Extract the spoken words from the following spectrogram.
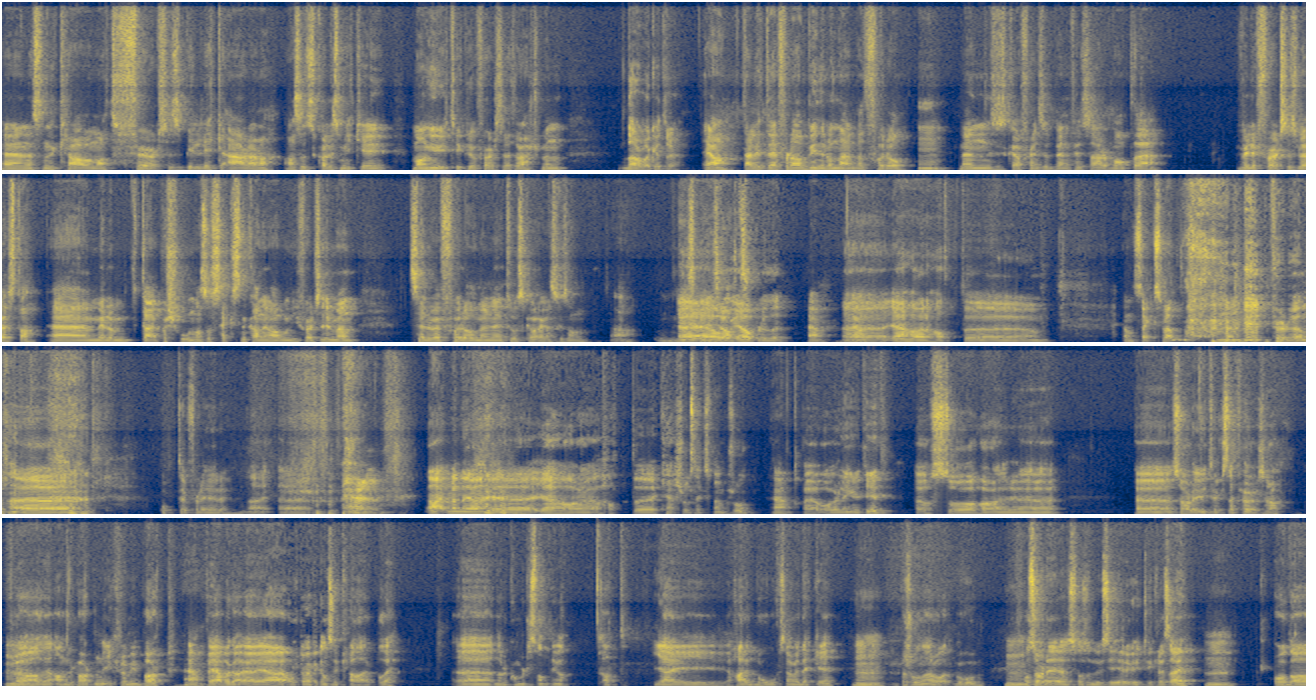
uh, nesten et krav om at følelsesbildet ikke er der, da. Altså du skal liksom ikke Mange utvikler jo følelser etter hvert, men Da er det bare å kutte det. ja, det er litt det, for da begynner du å nærme deg et forhold. Mm. Men hvis du skal ha friends with benefits, så er det på en måte veldig følelsesløst da, eh, mellom deg og personen. Altså sexen kan jo ha mye følelser, men selve forholdet mellom de to skal være ganske sånn ja, Ja, jeg, jeg, jeg opplevde det. Ja, ja. Eh, jeg har hatt eh, en sexvenn. Mm. Pulevenn. Uh, Opptil flere. Nei. nei, men ja, jeg, har hatt casual sex med en person Ja. over lengre tid. Og så har, så har det utviklet seg følelser da, fra Mm. den andre parten, ikke fra min part. Ja. For jeg, var, jeg har alltid vært ganske klar på det når det kommer til sånne ting. Da. At jeg har et behov som jeg vil dekke. Mm. Personen har også et behov. Mm. Og så har det, sånn som du sier, utviklet seg. Mm. Og da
